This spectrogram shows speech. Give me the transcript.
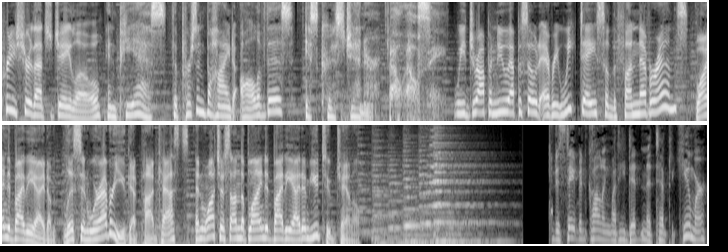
Pretty sure that's J Lo. And P.S. The person behind all of this is Kris Jenner LLC. We drop a new episode every weekday, so the fun never ends. Blinded by the item. Listen wherever you get podcasts, and watch us on the Blinded by the Item YouTube channel. a statement calling what he did an attempt at humor,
